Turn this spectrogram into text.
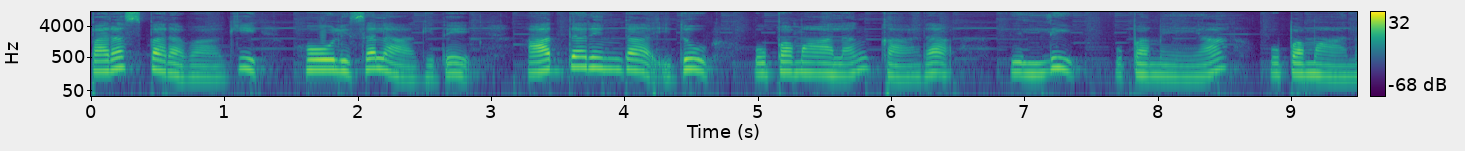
ಪರಸ್ಪರವಾಗಿ ಹೋಲಿಸಲಾಗಿದೆ. ಆದ್ದರಿಂದ ಇದು ಉಪಮಾಲಂಕಾರ. ಇಲ್ಲಿ ಉಪಮೇಯ, ಉಪಮಾನ,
